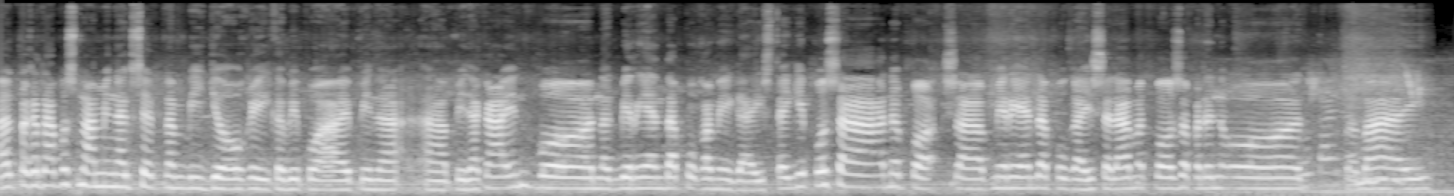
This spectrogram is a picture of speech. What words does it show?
At pagkatapos namin nag-set ng video, okay, kami po ay pina, ah, pinakain po, nagmerienda po kami guys. Thank you po sa ano po, sa merienda po guys. Salamat po sa panonood. Bye-bye.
